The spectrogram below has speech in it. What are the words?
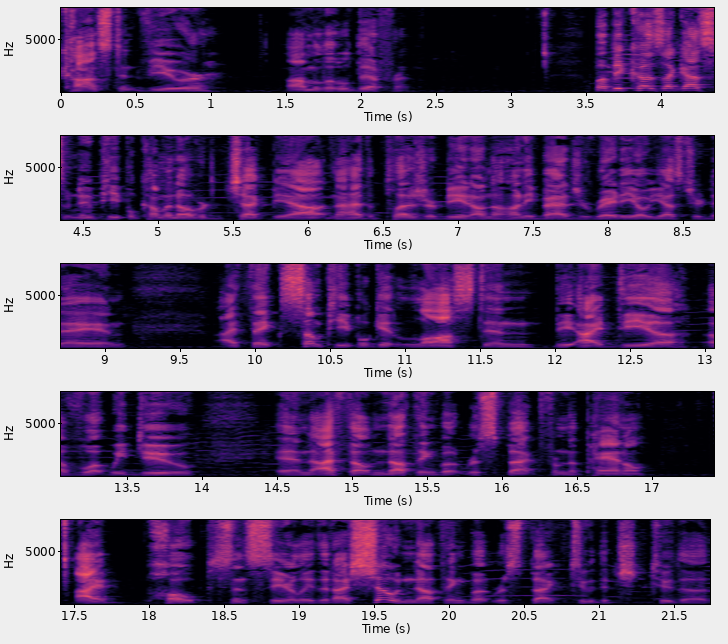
constant viewer, I'm a little different. But because I got some new people coming over to check me out, and I had the pleasure of being on the Honey Badger radio yesterday, and I think some people get lost in the idea of what we do, and I felt nothing but respect from the panel. I hope sincerely that I showed nothing but respect to the to the,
